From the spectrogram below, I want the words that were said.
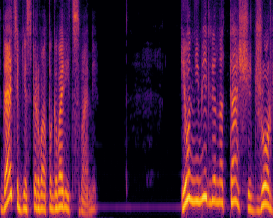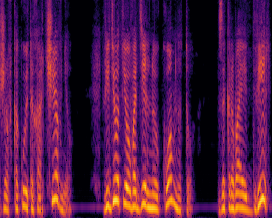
Дайте мне сперва поговорить с вами». И он немедленно тащит Джорджа в какую-то харчевню, ведет его в отдельную комнату, закрывает дверь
